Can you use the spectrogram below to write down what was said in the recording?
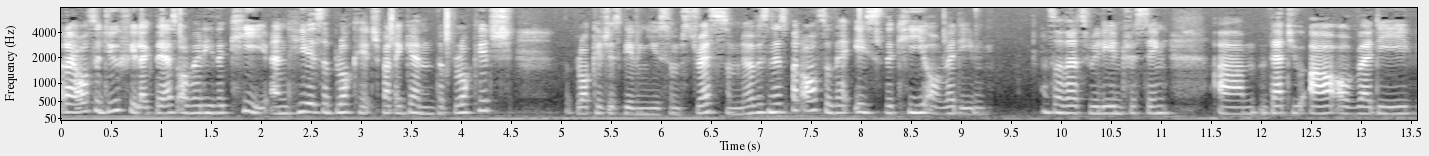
But I also do feel like there's already the key. And here is a blockage. But again, the blockage, the blockage is giving you some stress, some nervousness. But also there is the key already. So that's really interesting um, that you are already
